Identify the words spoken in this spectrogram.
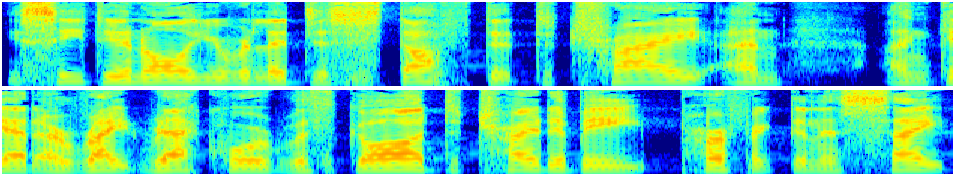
you see, doing all your religious stuff to, to try and, and get a right record with God, to try to be perfect in His sight,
